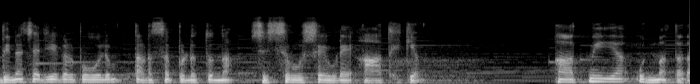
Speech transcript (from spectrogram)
ദിനചര്യകൾ പോലും തടസ്സപ്പെടുത്തുന്ന ശുശ്രൂഷയുടെ ആധിക്യം. ആത്മീയ ഉന്മത്തത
